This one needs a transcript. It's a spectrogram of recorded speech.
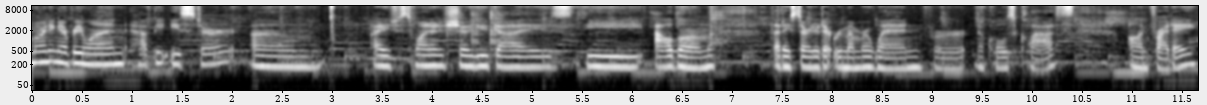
morning, everyone. Happy Easter. Um, I just wanted to show you guys the album that I started at Remember When for Nicole's class on Friday.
